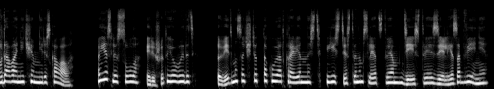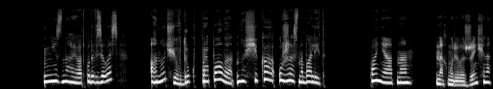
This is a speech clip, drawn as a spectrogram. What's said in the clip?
Вдова ничем не рисковала. А если Сула и решит ее выдать, то ведьма сочтет такую откровенность естественным следствием действия зелья забвения. Не знаю, откуда взялась, а ночью вдруг пропала, но щека ужасно болит. Понятно, нахмурилась женщина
